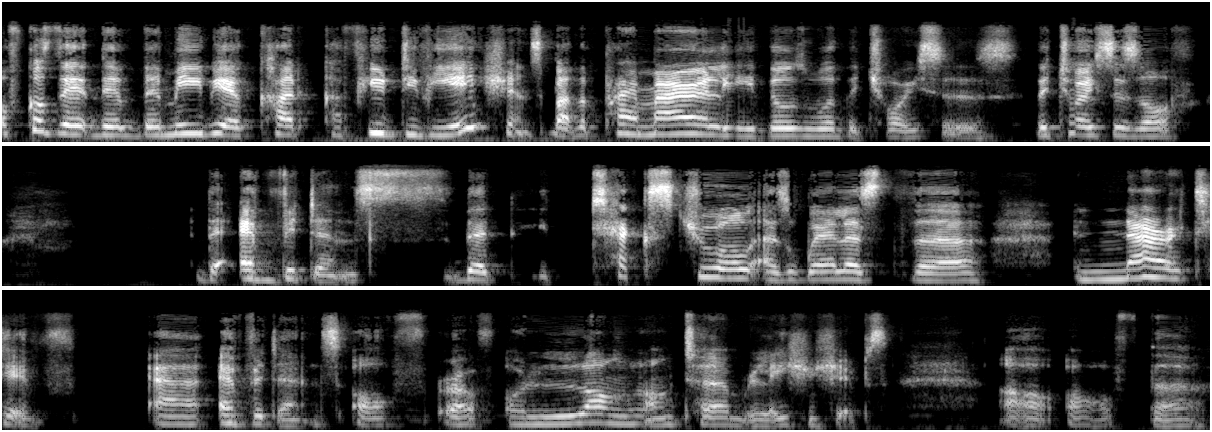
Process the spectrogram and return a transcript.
of course there, there, there may be a, cut, a few deviations, but the, primarily those were the choices, the choices of the evidence, that textual as well as the narrative uh, evidence of, of, of, long, long term relationships uh, of the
